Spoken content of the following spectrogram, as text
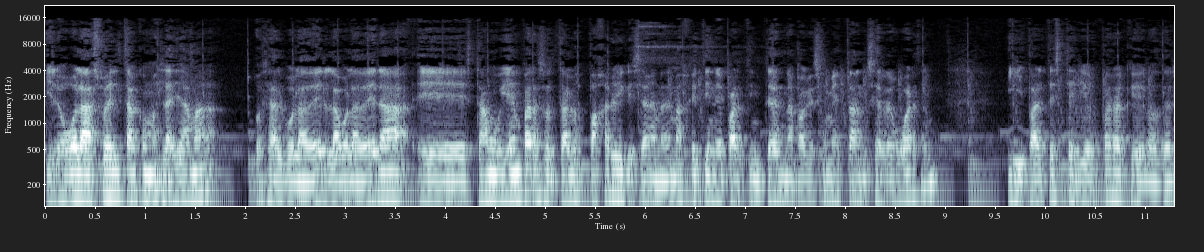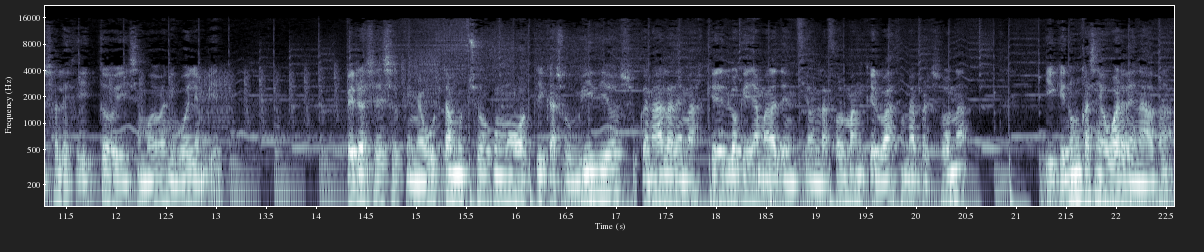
Y luego la suelta, como es la llama, o sea, el voladero, la voladera eh, está muy bien para soltar los pájaros y que se hagan. Además que tiene parte interna para que se metan, se resguarden y parte exterior para que los den solecito y se muevan y vuelen bien. Pero es eso, que me gusta mucho cómo explica sus vídeos, su canal, además que es lo que llama la atención, la forma en que lo hace una persona y que nunca se guarde nada.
